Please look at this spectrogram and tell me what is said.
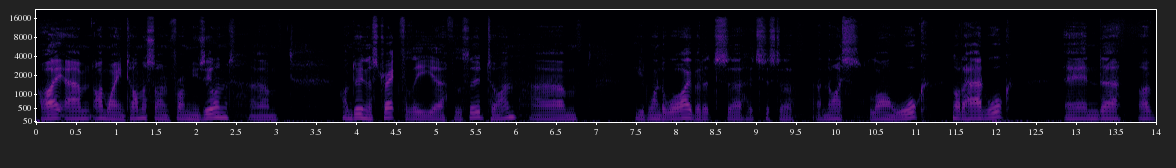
Hi, um, I'm Wayne Thomas. I'm from New Zealand. Um, I'm doing this track for the uh, for the third time. Um, you'd wonder why, but it's uh, it's just a, a nice long walk not a hard walk, and uh, I've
